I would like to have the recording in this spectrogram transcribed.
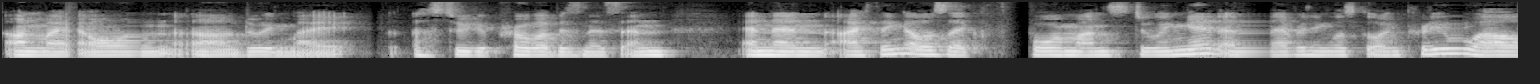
on my own, uh, doing my uh, Studio Proba business. And and then I think I was like four months doing it, and everything was going pretty well.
